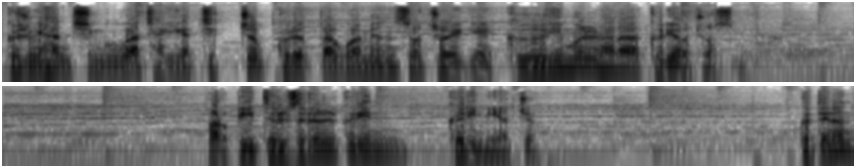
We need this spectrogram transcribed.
그 중에 한 친구가 자기가 직접 그렸다고 하면서 저에게 그림을 하나 그려주었습니다. 바로 비틀즈를 그린 그림이었죠. 그때는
